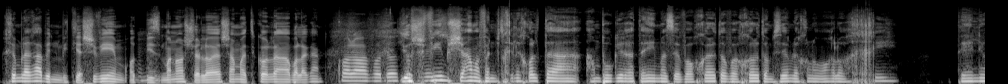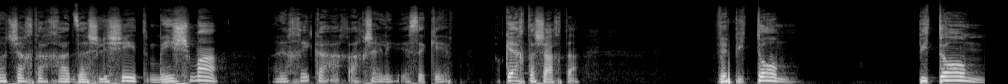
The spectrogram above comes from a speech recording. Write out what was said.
הולכים לרבין, מתיישבים, עוד בזמנו, שלא היה שם את כל הבלגן. כל העבודות. יושבים. שם, ואני מתחיל לאכול את ההמבורגר הטעים הזה, ואוכל אותו, ואוכל אותו, מסיים לאכול, אומר לו, אחי, תן לי עוד שחטה אחת, זה השלישית, מי ישמע? אומר לי, אחי, קח, אח שלי, איזה כיף. לוקח את השחטה. ופתאום, פתאום,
